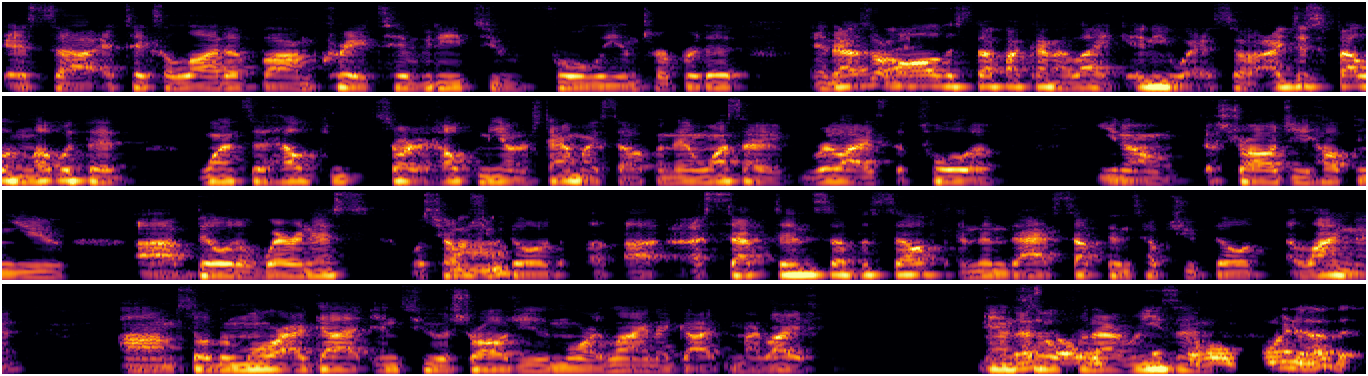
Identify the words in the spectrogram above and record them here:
It's uh, it takes a lot of um, creativity to fully interpret it, and those are all the stuff I kind of like anyway. So I just fell in love with it once it helped sort of helped me understand myself, and then once I realized the tool of you know astrology helping you uh, build awareness, which helps uh-huh. you build acceptance of the self, and then that acceptance helps you build alignment. Um, so the more I got into astrology, the more aligned I got in my life. And so for whole, that reason, That's the whole point of it.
